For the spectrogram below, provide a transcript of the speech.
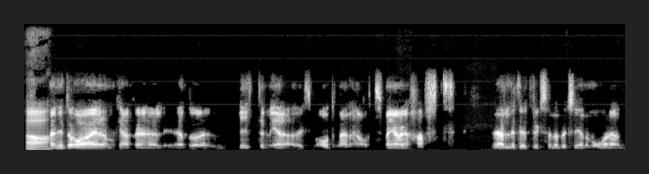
ja, Men idag är de kanske ändå lite mer liksom odd man out. Men jag har ju haft väldigt uttrycksfulla byxor genom åren.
